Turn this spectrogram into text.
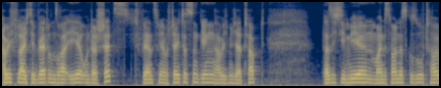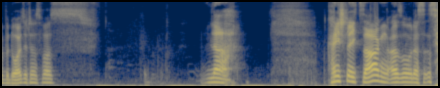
Habe ich vielleicht den Wert unserer Ehe unterschätzt? Während es mir am schlechtesten ging, habe ich mich ertappt. Dass ich die Nähe meines Mannes gesucht habe, bedeutet das was? Na, kann ich schlecht sagen. Also, das ist.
